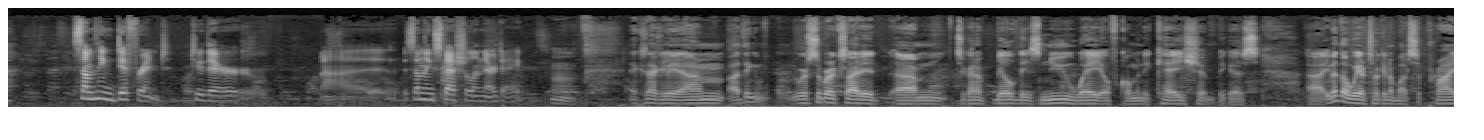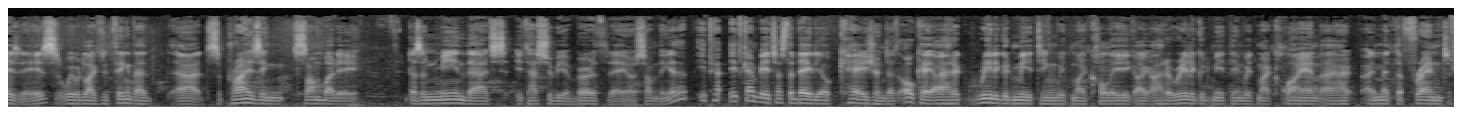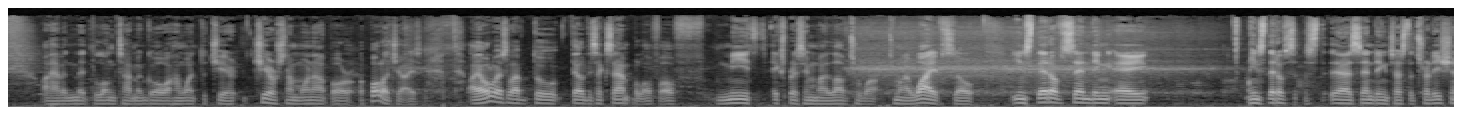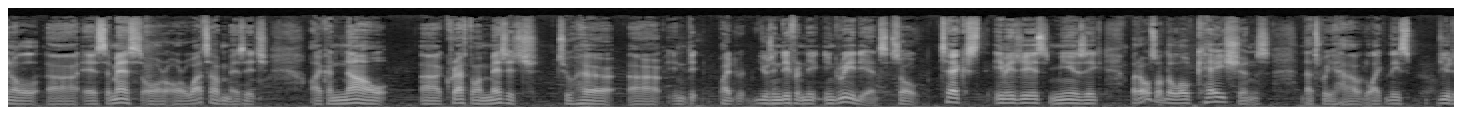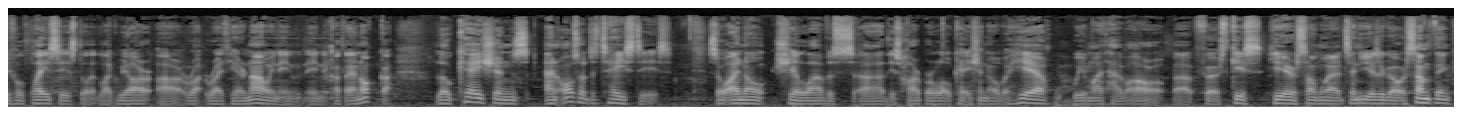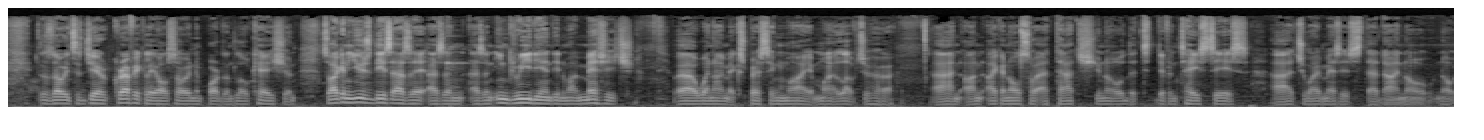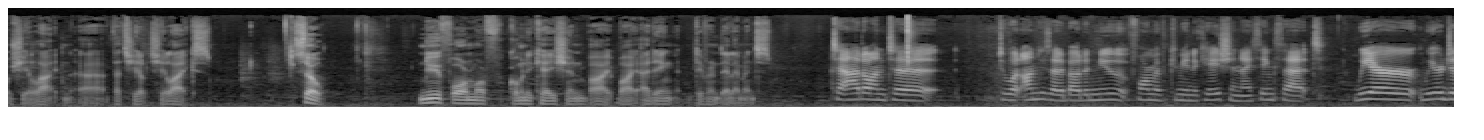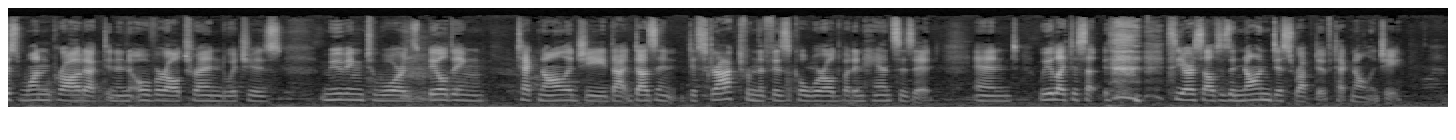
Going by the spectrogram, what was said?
something different to their uh, something special in their day. Mm. Exactly. Um, I think we're super excited um, to kind of build this new way of communication because uh, even though we are talking about surprises, we would like to think that uh, surprising somebody doesn't mean that it has to be a birthday or something. It, it, it can be just a daily occasion that, okay, I had a really good meeting with my colleague, I, I had a really good meeting with my client, I, I met a friend I haven't met a long time ago, I want to cheer, cheer someone up or apologize. I always love to tell this example of, of me expressing my love to, to my wife. So instead of sending a instead of uh, sending just a traditional uh, SMS or, or WhatsApp message, I can now uh, craft my message to her uh, di- by using different I- ingredients. So text, images, music, but also the locations that we have, like these beautiful places, like we are uh, right here now in in, in Katajanokka, locations, and also the tasties. So I know she loves uh, this harbor location over here. We might have our uh, first kiss here somewhere 10 years ago or something. So it's geographically also an important location. So I can use this as a as an as an ingredient in my message uh, when I'm expressing my my love to her. And, I can also attach, you know, the t- different tastes uh, to my message that I know know she like uh, that she she likes. So, new form of communication by by adding different elements to add on to to what Antti said about a new form of communication, I think that we are we are just one product in an overall trend, which is moving towards building technology that doesn't distract from the physical world but enhances it. And we like to see ourselves as a non-disruptive technology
